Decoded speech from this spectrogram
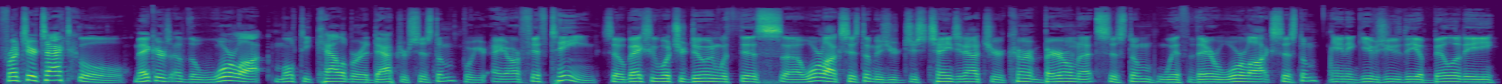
Frontier Tactical, makers of the Warlock multi caliber adapter system for your AR 15. So basically, what you're doing with this uh, Warlock system is you're just changing out your current barrel nut system with their Warlock system, and it gives you the ability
